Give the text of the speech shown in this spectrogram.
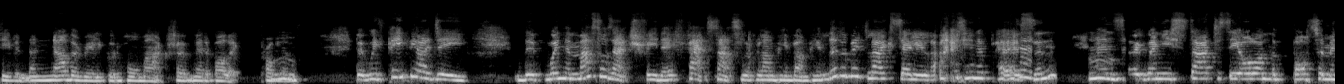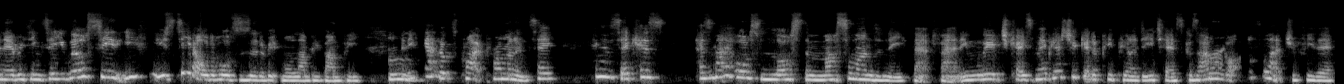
even another really good hallmark for metabolic problems. Mm. But with PPID, the, when the muscles atrophy, their fat starts to look lumpy and bumpy, a little bit like cellulite in a person. Mm. And so when you start to see all on the bottom and everything, so you will see you, you see older horses that are a bit more lumpy bumpy. Mm. And if that looks quite prominent, say, hang on a sec, has has my horse lost the muscle underneath that fat? In which case, maybe I should get a PPID test because I've got muscle atrophy there,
